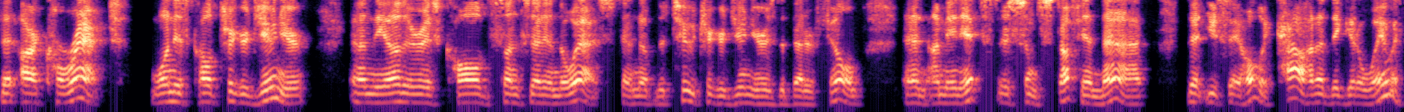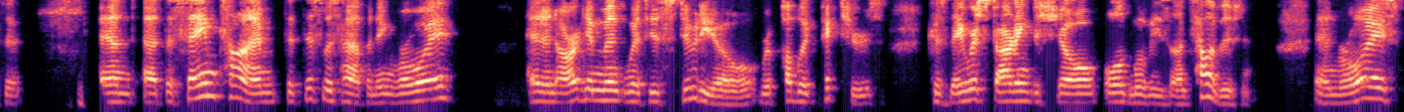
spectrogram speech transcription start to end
that are correct. One is called Trigger Junior, and the other is called Sunset in the West. And of the two, Trigger Junior is the better film. And I mean, it's there's some stuff in that that you say, "Holy cow! How did they get away with it?" And at the same time that this was happening, Roy had an argument with his studio, Republic Pictures, because they were starting to show old movies on television. And Roy's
